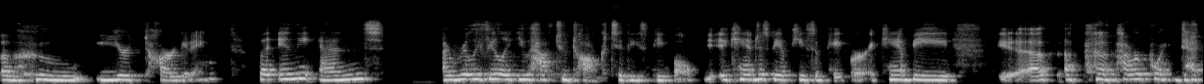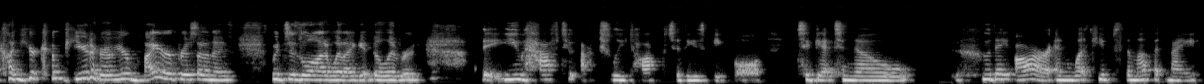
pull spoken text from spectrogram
of who you're targeting. But in the end, I really feel like you have to talk to these people. It can't just be a piece of paper. It can't be a, a, PowerPoint deck on your computer of your buyer personas, which is a lot of what I get delivered. You have to actually talk to these people to get to know who they are and what keeps them up at night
